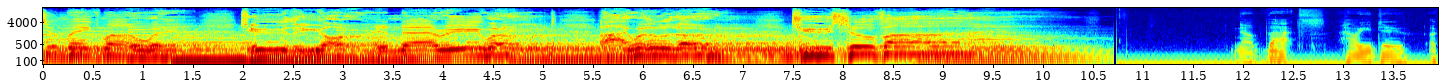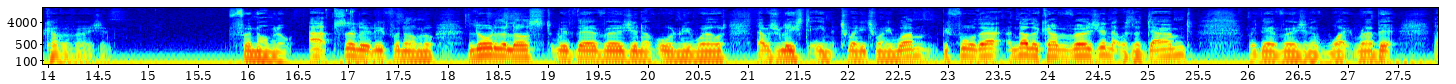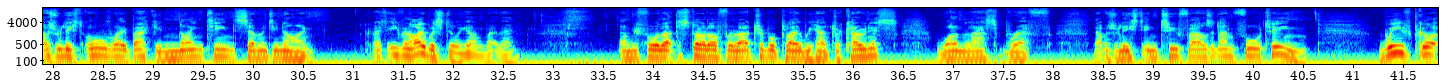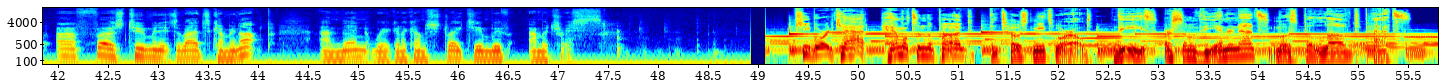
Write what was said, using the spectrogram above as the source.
To make my way to the ordinary world, I will learn to survive. Now that's how you do a cover version. Phenomenal. Absolutely phenomenal. Lord of the Lost with their version of Ordinary World. That was released in 2021. Before that, another cover version. That was The Damned with their version of White Rabbit. That was released all the way back in 1979. Even I was still young back then. And before that, to start off with our triple play, we had Draconis, One Last Breath. That was released in 2014. We've got our first two minutes of ads coming up, and then we're going to come straight in with Amatrice. Keyboard Cat, Hamilton the Pug, and Toast Meets World. These are some of the internet's most beloved pets.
